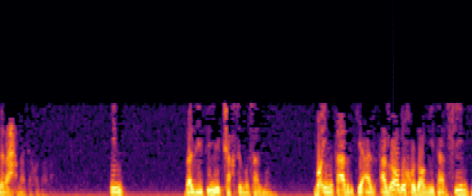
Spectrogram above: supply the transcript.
به رحمت خدا. این وظیفه یک شخص مسلمان. ما اینقدر که از عذاب خدا میترسیم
